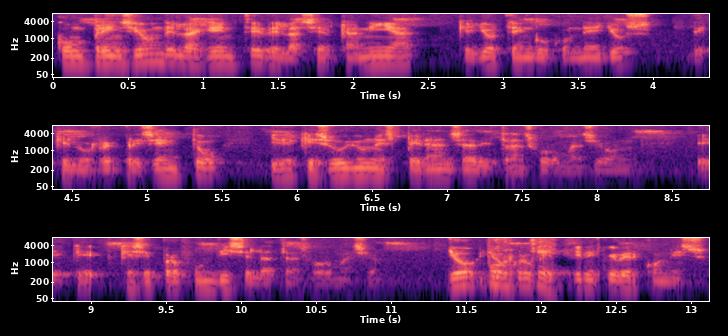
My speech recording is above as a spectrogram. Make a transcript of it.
comprensión de la gente, de la cercanía que yo tengo con ellos, de que los represento y de que soy una esperanza de transformación, eh, que, que, se profundice la transformación. Yo, yo creo que tiene que ver con eso.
